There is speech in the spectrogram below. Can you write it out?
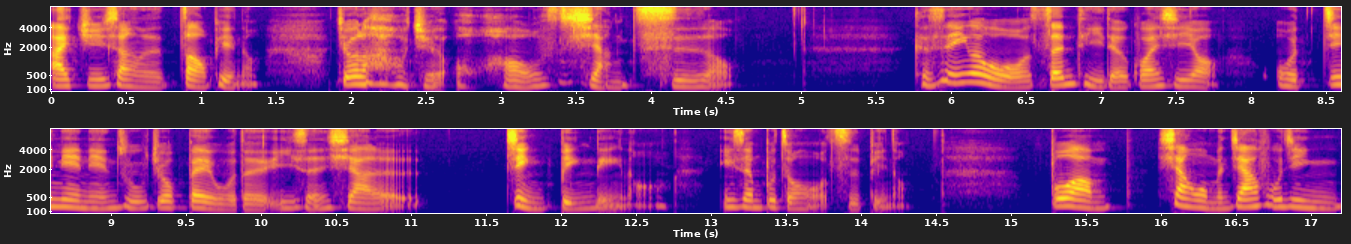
IG 上的照片哦，就让我觉得哦，好想吃哦。可是因为我身体的关系哦，我今年年初就被我的医生下了禁冰令哦，医生不准我吃冰哦。不然像我们家附近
